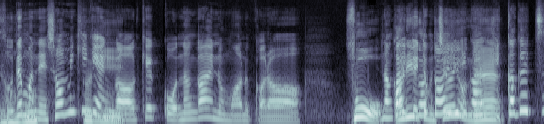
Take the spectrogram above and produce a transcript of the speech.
そうでもね賞味期限が結構長いのもあるからそう長いって言ってもありがたいよ12かね1か月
